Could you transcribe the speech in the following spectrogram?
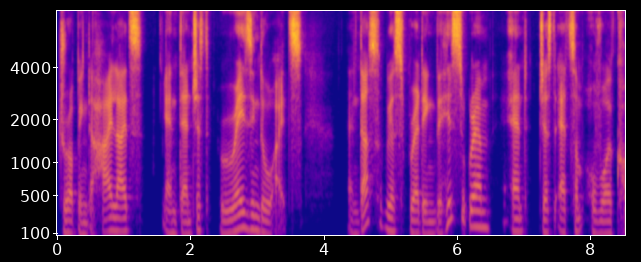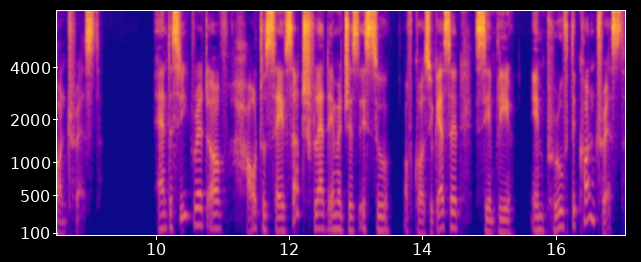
dropping the highlights, and then just raising the whites. And thus we are spreading the histogram and just add some overall contrast. And the secret of how to save such flat images is to, of course you guess it, simply improve the contrast.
